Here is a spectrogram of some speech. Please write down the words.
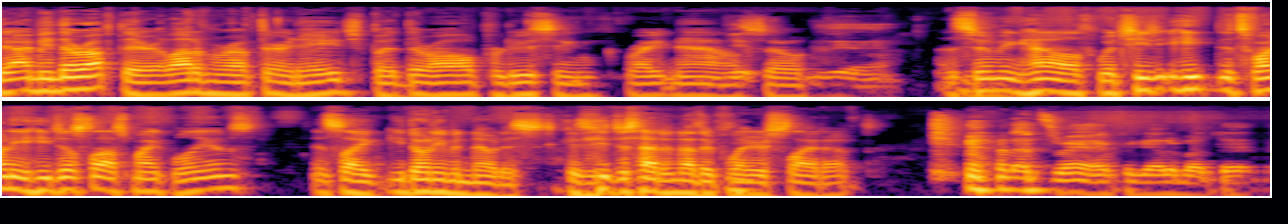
he, I mean, they're up there. A lot of them are up there in age, but they're all producing right now. Yeah. So, yeah. assuming health, which he, he, it's funny, he just lost Mike Williams. It's like you don't even notice because he just had another player slide up. That's right. I forgot about that.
